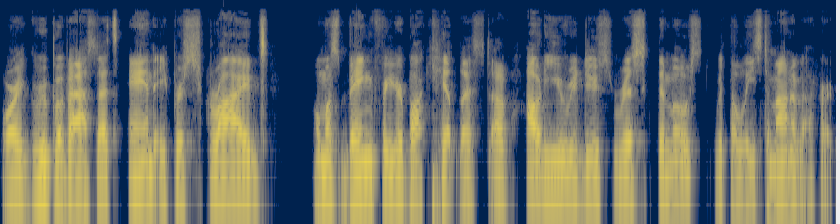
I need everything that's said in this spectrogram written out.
or a group of assets and a prescribed almost bang for your buck hit list of how do you reduce risk the most with the least amount of effort.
